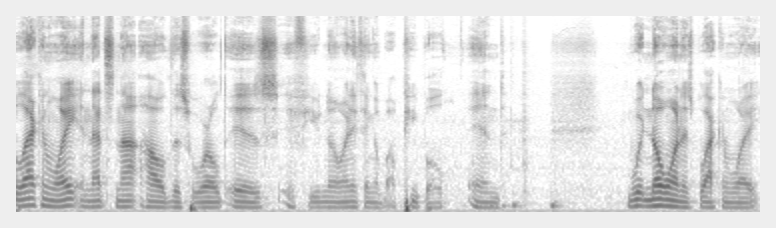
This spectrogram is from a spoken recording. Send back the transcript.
Black and white and that's not how this world is if you know anything about people. And no one is black and white.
